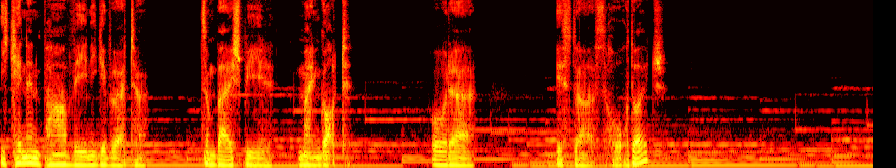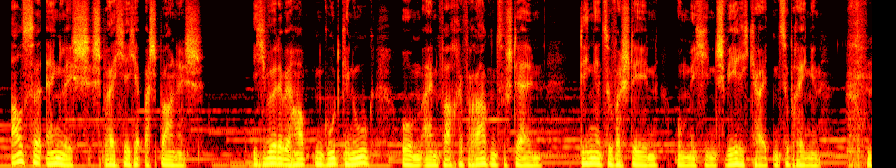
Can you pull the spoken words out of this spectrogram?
Ich kenne ein paar wenige Wörter. Zum Beispiel mein Gott. Oder ist das Hochdeutsch? Außer Englisch spreche ich etwas Spanisch. Ich würde behaupten, gut genug, um einfache Fragen zu stellen, Dinge zu verstehen, um mich in Schwierigkeiten zu bringen.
